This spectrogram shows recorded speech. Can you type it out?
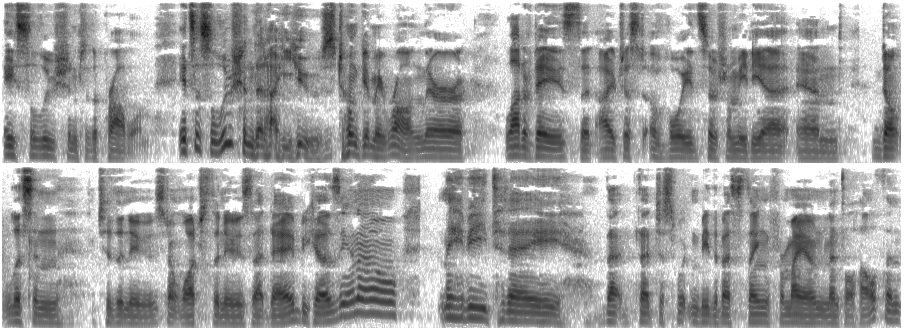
a solution to the problem. It's a solution that I use, don't get me wrong. There are a lot of days that I just avoid social media and don't listen to the news, don't watch the news that day because, you know, maybe today that that just wouldn't be the best thing for my own mental health and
